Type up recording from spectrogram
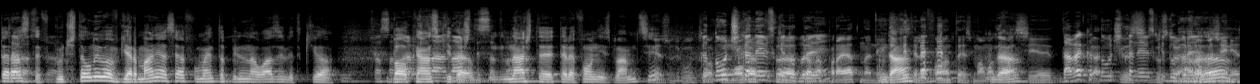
терасите. да. Включително и в Германия сега в момента били налазили такива балкански, на- да, нашите са това, нашите телефонни измамници. Между другото, Като научиха немски а, добре. да направят на немски Да. телефонната измама, Да. това си е... Да, бе, като научиха с- немски добре. Да, да,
